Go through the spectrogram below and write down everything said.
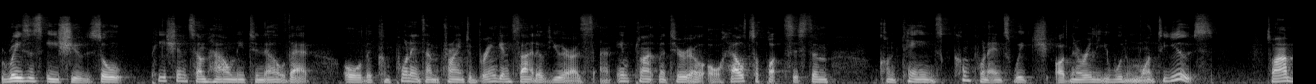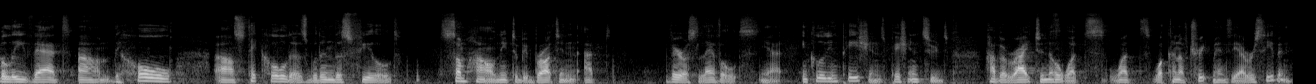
raises issues. So patients somehow need to know that or the component I'm trying to bring inside of you as an implant material or health support system contains components which ordinarily you wouldn't want to use. So I believe that um, the whole uh, stakeholders within this field somehow need to be brought in at various levels, yeah, including patients. Patients should have a right to know what's, what, what kind of treatments they are receiving.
